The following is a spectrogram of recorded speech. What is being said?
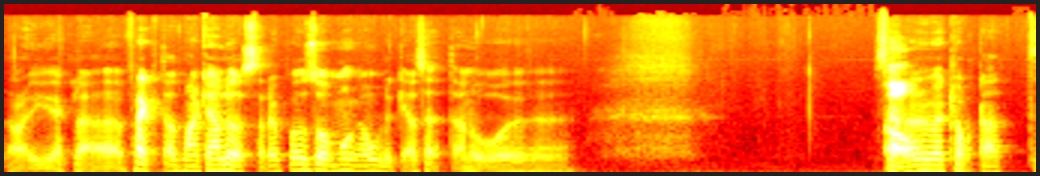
Det är ju jäkla fräckt att man kan lösa det på så många olika sätt ändå. eh. Sen Ja. är det väl klart att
